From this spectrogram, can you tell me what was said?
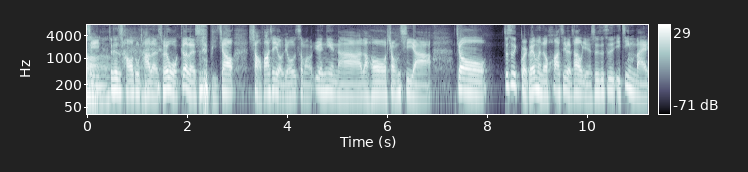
经，哦、就是超度他的，所以我个人是比较少发现有留什么怨念啊，然后凶器啊，就就是鬼鬼们的话，基本上也是就是一进来，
